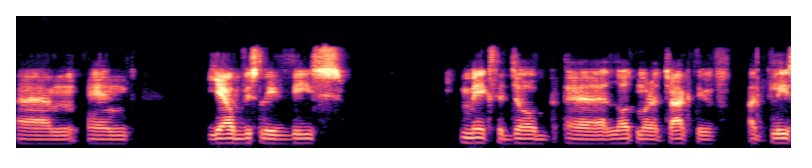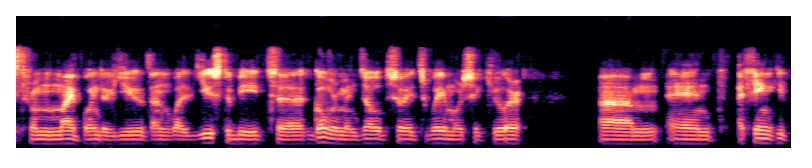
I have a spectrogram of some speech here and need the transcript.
Um, and yeah, obviously, this makes the job a lot more attractive, at least from my point of view, than what it used to be. It's a government job, so it's way more secure. Um, and I think it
